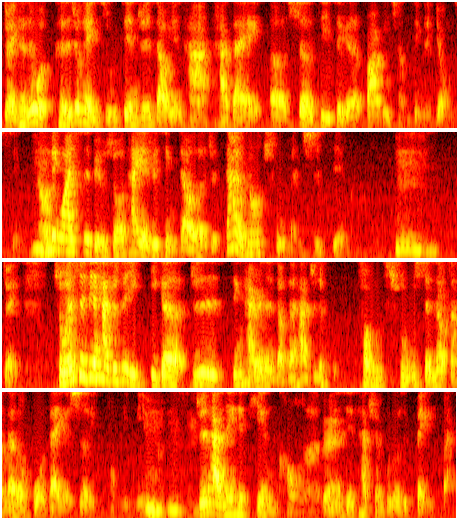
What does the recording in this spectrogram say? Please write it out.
对，可是我可是就可以逐渐就是导演他他在呃设计这个芭比场景的用心，嗯然后另外是比如说他也去请教了，就大家有看过《楚门世界》吗？嗯《对楚门世界》它就是一一个就是金凯瑞那个角色，他就是从出生到长大都活在一个摄影嗯嗯就是他的那些天空啊，对。那些他全部都是背板。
